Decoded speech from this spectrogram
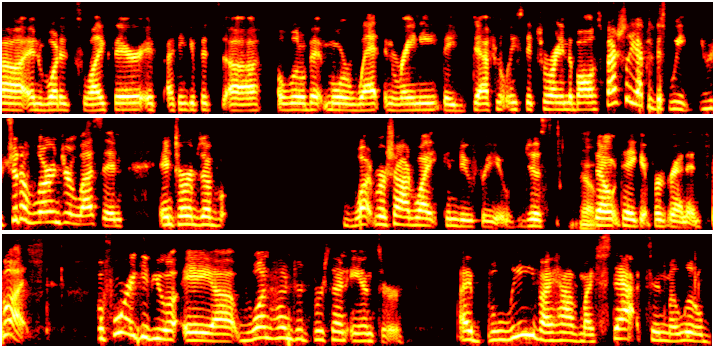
Uh, and what it's like there. If I think if it's uh, a little bit more wet and rainy, they definitely stick to running the ball, especially after this week. You should have learned your lesson in terms of what Rachaad White can do for you. Just yep. don't take it for granted. But before I give you a, a uh, 100% answer, I believe I have my stats in my little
